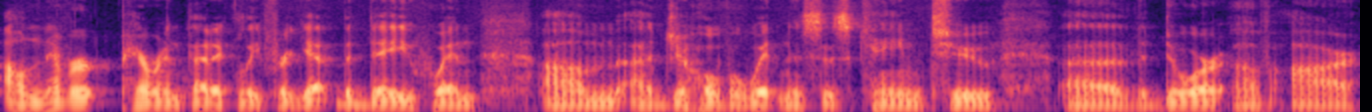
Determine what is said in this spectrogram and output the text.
I'll never parenthetically forget the day when um, uh, Jehovah Witnesses came to uh, the door of our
